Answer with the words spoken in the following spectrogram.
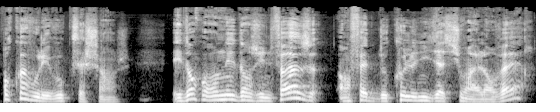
Pourquoi voulez-vous que ça change? Et donc, on est dans une phase, en fait, de colonisation à l'envers,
